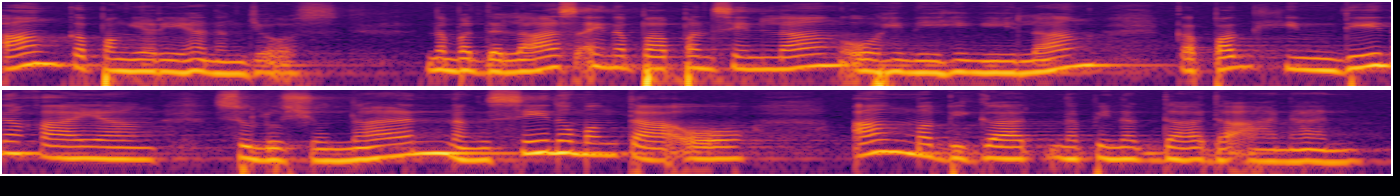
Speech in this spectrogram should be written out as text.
Ang kapangyarihan ng Diyos na madalas ay napapansin lang o hinihingi lang kapag hindi na kayang solusyonan ng sino mang tao ang mabigat na pinagdadaanan.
